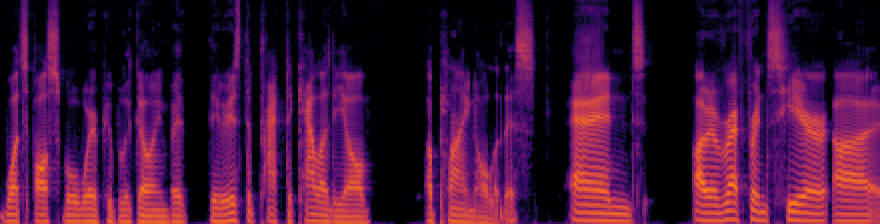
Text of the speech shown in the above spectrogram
what's possible, where people are going, but there is the practicality of applying all of this. And a reference here, uh,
